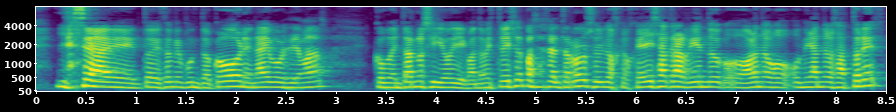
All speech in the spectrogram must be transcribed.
ya sea en todezombie.com, en iVoox y demás, comentarnos si, oye, cuando me traéis el pasaje del terror, sois los que os quedéis atrás riendo o hablando o mirando a los actores,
